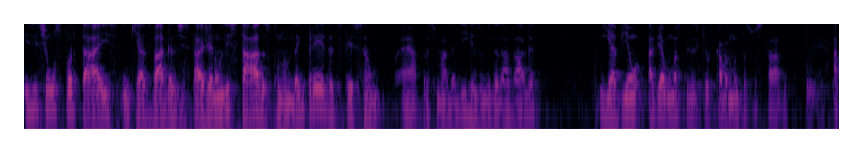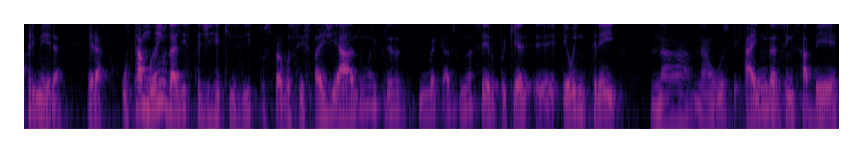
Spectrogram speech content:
existiam os portais em que as vagas de estágio eram listadas com o nome da empresa, a descrição é, aproximada ali, resumida da vaga. E havia, havia algumas coisas que eu ficava muito assustado. A primeira era o tamanho da lista de requisitos para você estagiar numa empresa no mercado financeiro. Porque eh, eu entrei na, na USP ainda sem saber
